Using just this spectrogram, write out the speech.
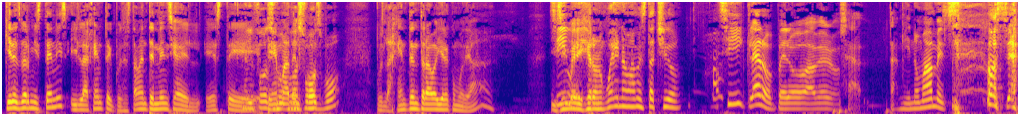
¿quieres ver mis tenis? Y la gente, pues estaba en tendencia el, este El fosfo, tema del fosfo. Pues la gente entraba y era como de, ah. Y Sí, sí, me dijeron, güey, no mames, está chido. Sí, claro, pero a ver, o sea, también no mames. o sea,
